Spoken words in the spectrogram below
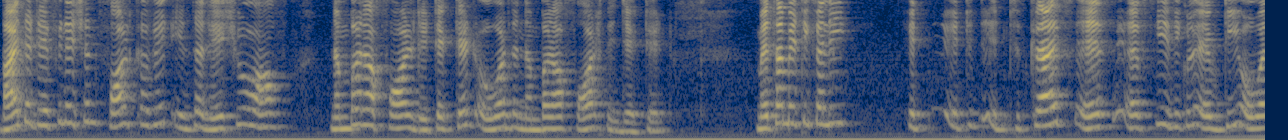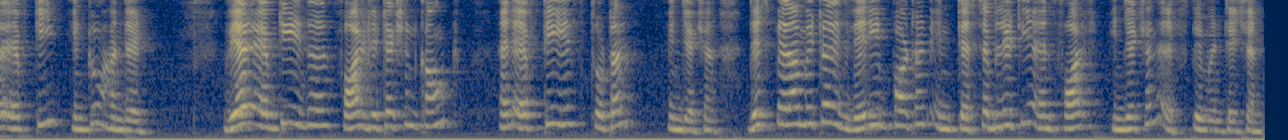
by the definition, fault coverage is the ratio of number of faults detected over the number of faults injected. Mathematically, it, it, it describes as Fc is equal to Fd over Ft into 100, where Fd is the fault detection count and Ft is total injection. This parameter is very important in testability and fault injection experimentation.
